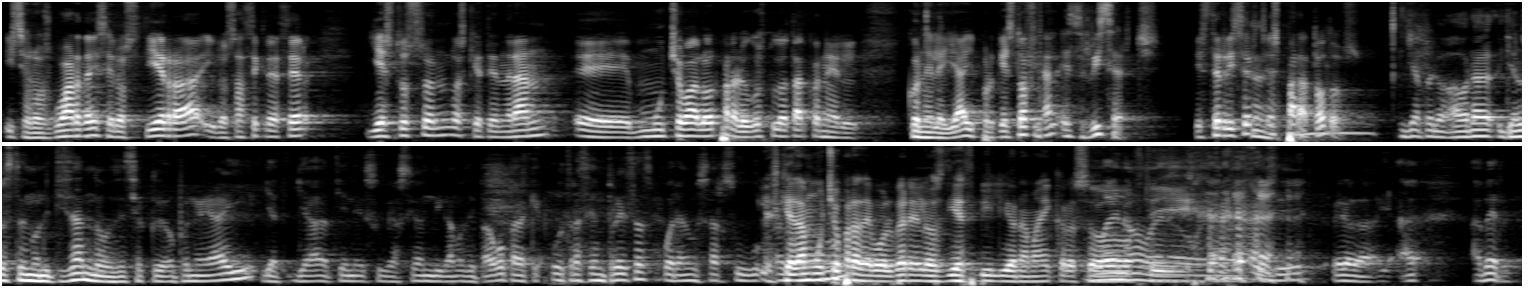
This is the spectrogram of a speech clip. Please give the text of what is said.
y se los guarda y se los cierra y los hace crecer Y estos son los que tendrán eh, mucho valor para luego explotar con el, con el AI, porque esto al final es research. Este research Claro. es para todos. Ya, pero ahora ya lo están monetizando, es decir, que OpenAI ya, ya tiene su versión, digamos, de pago para que otras empresas puedan usar su... Les queda algoritmo. mucho para devolverle los 10 billones a Microsoft. Bueno, y- bueno, bueno, sí, sí. Pero, a, a ver,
